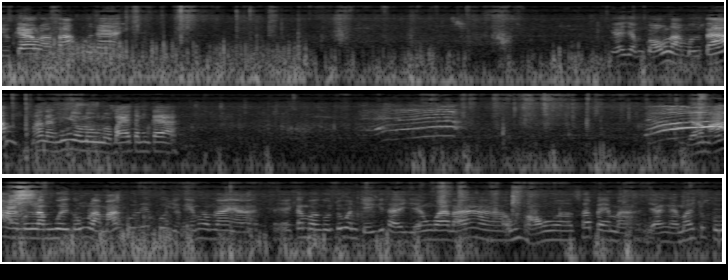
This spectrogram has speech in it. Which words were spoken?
chiều cao là 82 dạ dòng cổ là 18 mã này cũng giao lưu là 300k dạ mã 25 quy cũng là mã của clip của vườn em hôm nay à cảm ơn cô chú, anh chị, với thầy về hôm qua đã à, ủng hộ à, shop em à dạ ngày mới chúc cô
